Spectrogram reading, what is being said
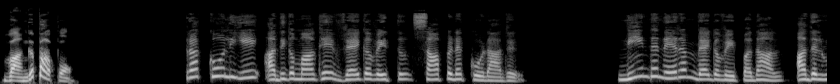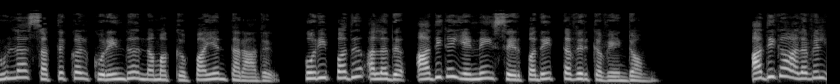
வாங்க பாப்போம். ப்ரக்கோலியை அதிகமாக வேக வைத்து சாப்பிடக்கூடாது. நீண்ட நேரம் வேக வைப்பதால் அதில் உள்ள சத்துக்கள் குறைந்து நமக்கு பயன் தராது. பொரிப்பது அல்லது அதிக எண்ணெய் சேர்ப்பதை தவிர்க்க வேண்டும். அதிக அளவில்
